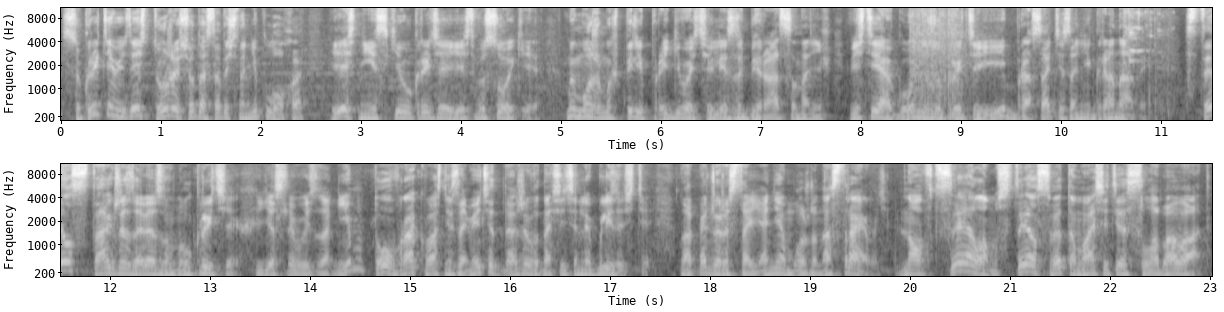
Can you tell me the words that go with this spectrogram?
С укрытиями здесь тоже все достаточно неплохо. Есть низкие укрытия, есть высокие. Мы можем их перепрыгивать или забираться на них, вести огонь из укрытий и бросать из-за них гранаты. Стелс также завязан на укрытиях. Если вы за ним, то враг вас не заметит даже в относительной близости. Но опять же расстояние можно настраивать. Но в целом стелс в этом ассете слабоват.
